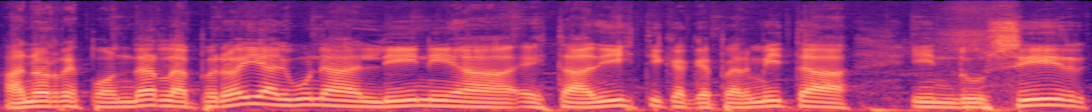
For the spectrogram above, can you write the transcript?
a, no responderla, pero ¿hay alguna línea estadística que permita inducir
